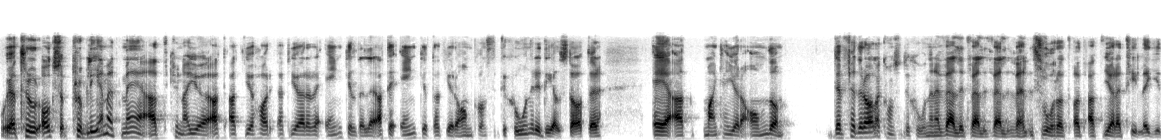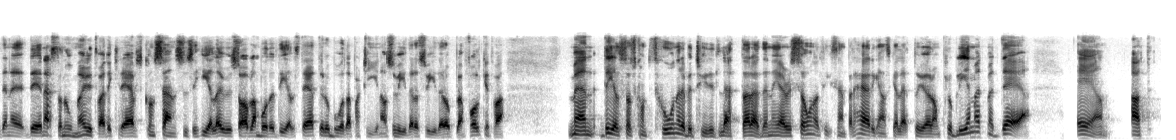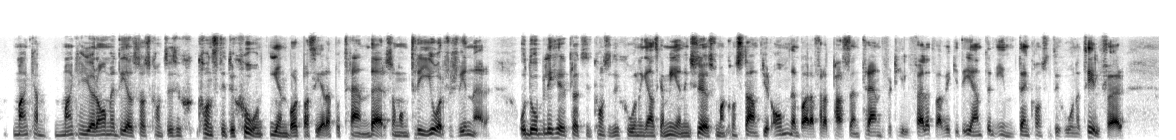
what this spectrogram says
Och jag tror också problemet med att kunna göra, att, att, att göra det enkelt eller att det är enkelt att göra om konstitutioner i delstater är att man kan göra om dem. Den federala konstitutionen är väldigt, väldigt, väldigt, väldigt svår att, att, att göra tillägg i. Den är, det är nästan omöjligt. Va? Det krävs konsensus i hela USA bland både delstäter och båda partierna och så vidare och så vidare och bland folket. Va? Men delstatskonstitutionen är betydligt lättare. Den i Arizona till exempel här är ganska lätt att göra om. Problemet med det är att man kan, man kan göra om en delstatskonstitution enbart baserat på trender som om tre år försvinner. Och då blir helt plötsligt konstitutionen ganska meningslös för man konstant gör om den bara för att passa en trend för tillfället, va? vilket egentligen inte en konstitution är till för.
